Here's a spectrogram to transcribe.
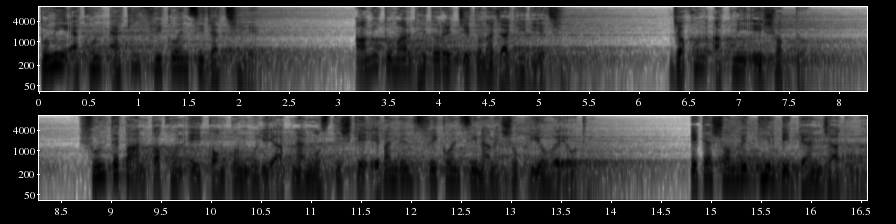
তুমি এখন একই ফ্রিকোয়েন্সি যাচ্ছিলে। আমি তোমার ভেতরের চেতনা জাগিয়ে দিয়েছি। যখন আপনি এই শব্দ শুনতে পান তখন এই কম্পনগুলি আপনার মস্তিষ্কে এবান্ডেন্স ফ্রিকোয়েন্সি নামে সক্রিয় হয়ে ওঠে। এটা সমৃদ্ধির বিজ্ঞান জাদু না।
